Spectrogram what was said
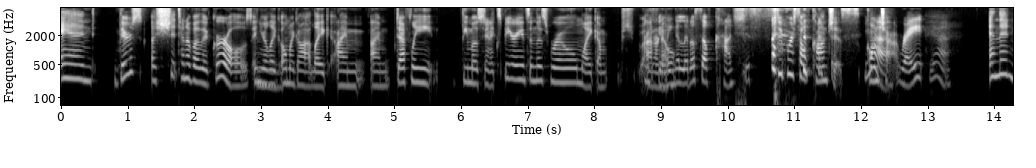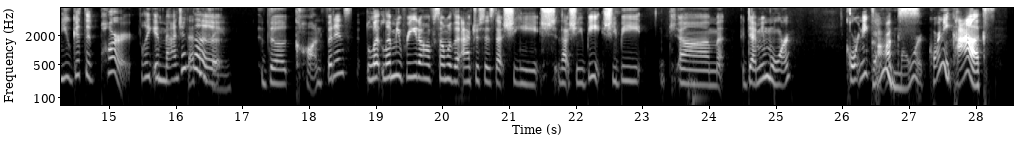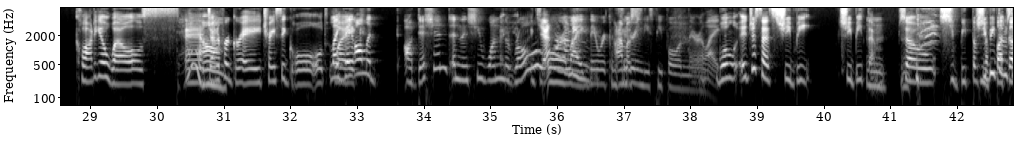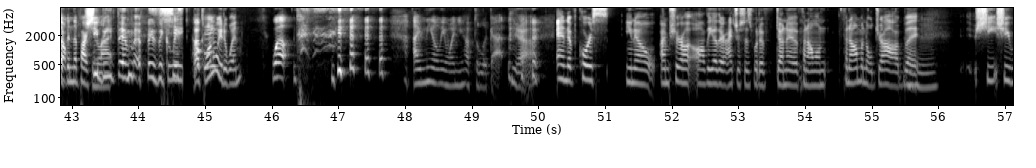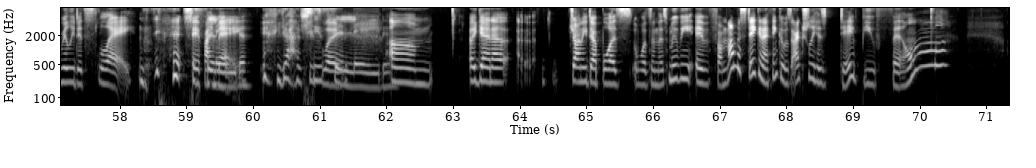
And there's a shit ton of other girls, and you're Mm-hmm. like, oh my god, like I'm I'm definitely the most inexperienced in this room. Like I'm I I'm don't feeling know, a little self conscious. super self conscious, Yeah. concha, right? yeah. And then you get the part. Like imagine That's the insane. the confidence. Let let me read off some of the actresses that she sh- that she beat. She beat um Demi Moore, Courteney Cox. More. Courteney Cox. Claudia Wells Damn. and Jennifer Grey, Tracey Gold. Like, they all ad- auditioned and then she won the role? yeah, or I like mean, they were I'm a- considering these people and they were like, Well, it just says she beat she beat them. So she beat them she the beat them up so- in the parking She lot. beat them physically. She's- That's one way to win. Well, I'm the only one you have to look at. Yeah. and of course, you know, I'm sure all, all the other actresses would have done a phenomenal phenomenal job, but Mm-hmm. she she really did slay, if I may. yeah, she She's slayed. slayed. Um, again, uh, Johnny Depp was was in this movie. If I'm not mistaken, I think it was actually his debut film.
